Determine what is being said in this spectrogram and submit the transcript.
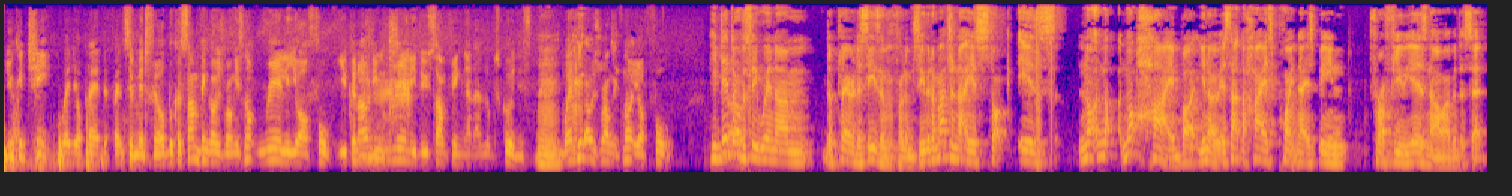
you can cheat when you're playing defensive midfield because something goes wrong. It's not really your fault. You can only really do something that, that looks good. It's, When it goes wrong, it's not your fault. He did So- obviously win um, the Player of the Season for Fulham, so you would imagine that his stock is not not not high, but you know it's at the highest point that it's been for a few years now. I would have said.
